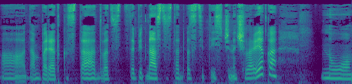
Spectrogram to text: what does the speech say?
а, там порядка 120, 115-120 тысяч на человека. Но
